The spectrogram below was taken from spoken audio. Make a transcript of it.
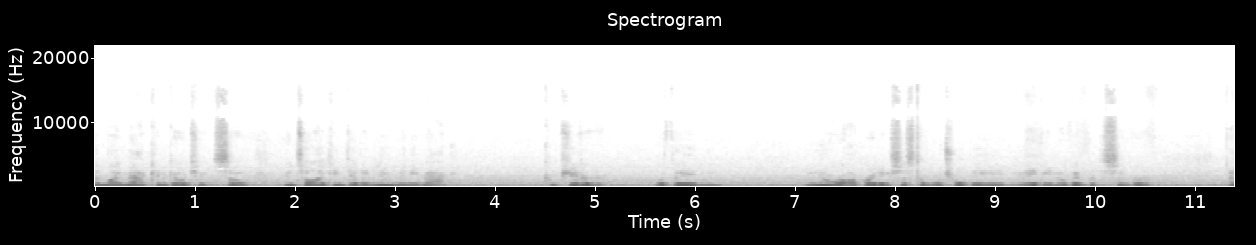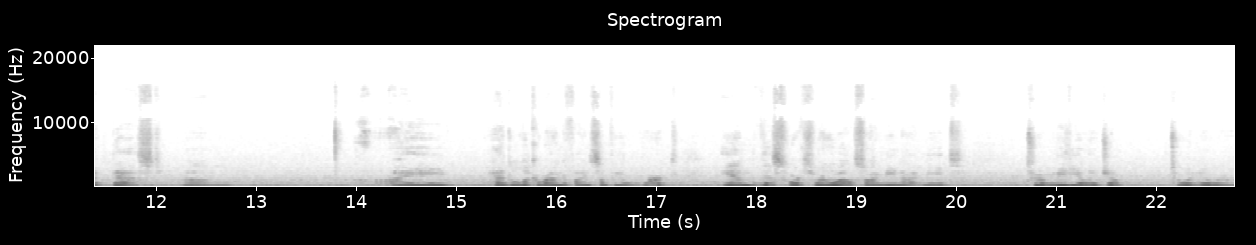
than my Mac can go to. So until I can get a new mini Mac computer with a newer operating system, which will be maybe November, December at best, um, I had to look around to find something that worked. And this works really well, so I may not need to immediately jump to a newer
